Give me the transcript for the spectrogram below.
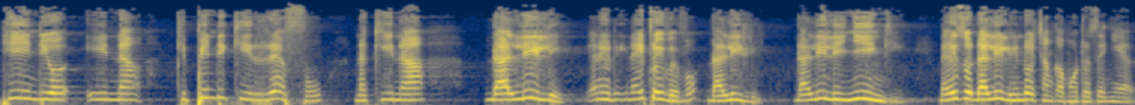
hii ndio ina kipindi kirefu na kina dalili, yani inaitwa hivyo hivyo dalili, dalili nyingi, na hizo dalili ndio changamoto zenyewe.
